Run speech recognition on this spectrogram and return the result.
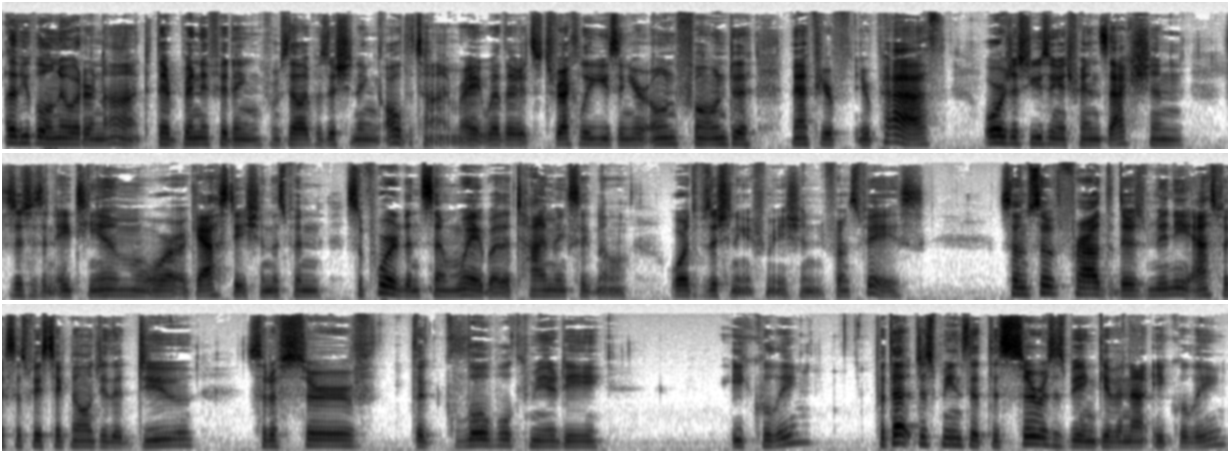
whether people know it or not, they're benefiting from satellite positioning all the time, right? Whether it's directly using your own phone to map your, your path or just using a transaction such as an ATM or a gas station that's been supported in some way by the timing signal or the positioning information from space. So I'm so proud that there's many aspects of space technology that do sort of serve the global community equally. But that just means that the service is being given out equally.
